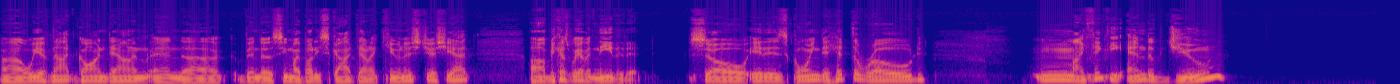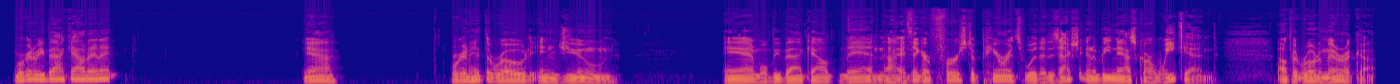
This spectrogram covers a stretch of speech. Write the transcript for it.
Uh, we have not gone down and, and uh, been to see my buddy Scott down at Cunis just yet uh, because we haven't needed it. So it is going to hit the road, mm, I think, the end of June. We're going to be back out in it. Yeah. We're going to hit the road in June and we'll be back out then. I think our first appearance with it is actually going to be NASCAR weekend up at Road America.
